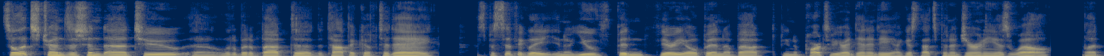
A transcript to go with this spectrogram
So let's transition uh, to uh, a little bit about uh, the topic of today. Specifically you know you've been very open about you know parts of your identity. I guess that's been a journey as well but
